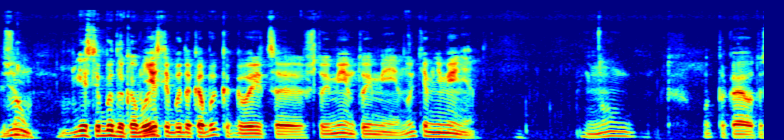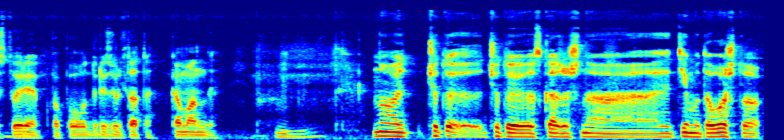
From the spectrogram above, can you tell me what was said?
Есть, ну, если бы до кобы. Если бы до кобы, как говорится, что имеем, то имеем. Но тем не менее. Ну, вот такая вот история по поводу результата команды. Ну, что ты, что ты скажешь на тему того, что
